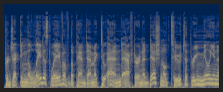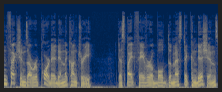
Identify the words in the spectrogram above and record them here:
projecting the latest wave of the pandemic to end after an additional 2 to 3 million infections are reported in the country. Despite favorable domestic conditions,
